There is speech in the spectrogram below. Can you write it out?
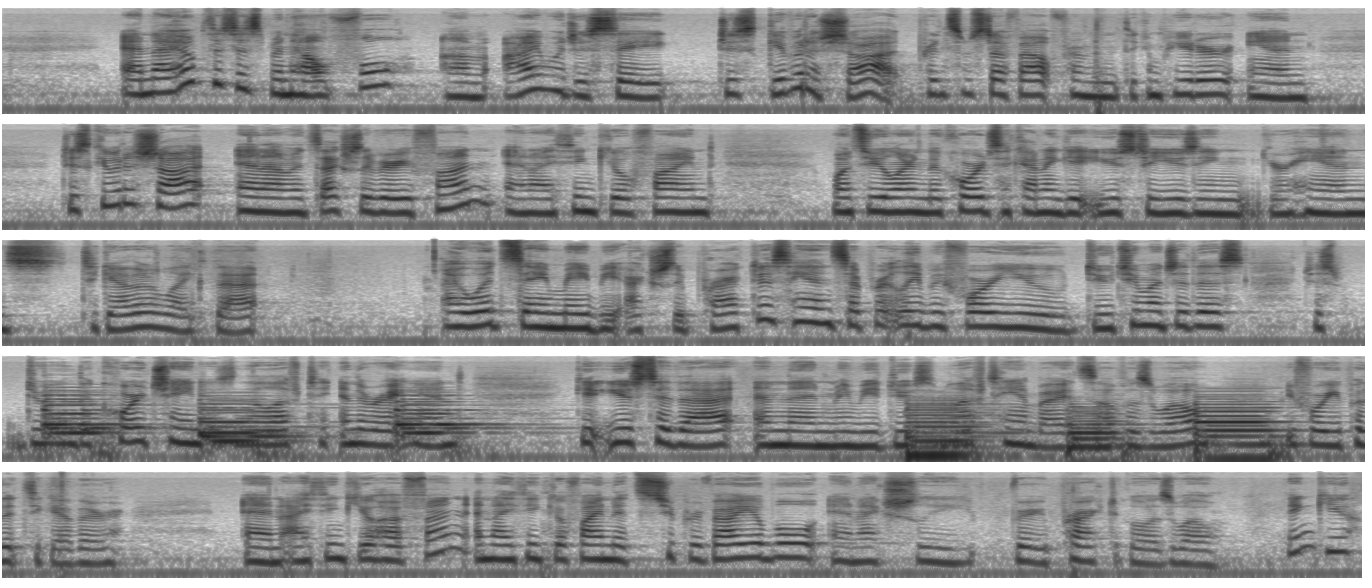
And I hope this has been helpful. Um, I would just say, just give it a shot. Print some stuff out from the computer and just give it a shot. And um, it's actually very fun. And I think you'll find once you learn the chords and kind of get used to using your hands together like that, I would say maybe actually practice hands separately before you do too much of this. Just doing the chord changes in the left and the right hand get used to that and then maybe do some left hand by itself as well before you put it together. And I think you'll have fun and I think you'll find it super valuable and actually very practical as well. Thank you.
